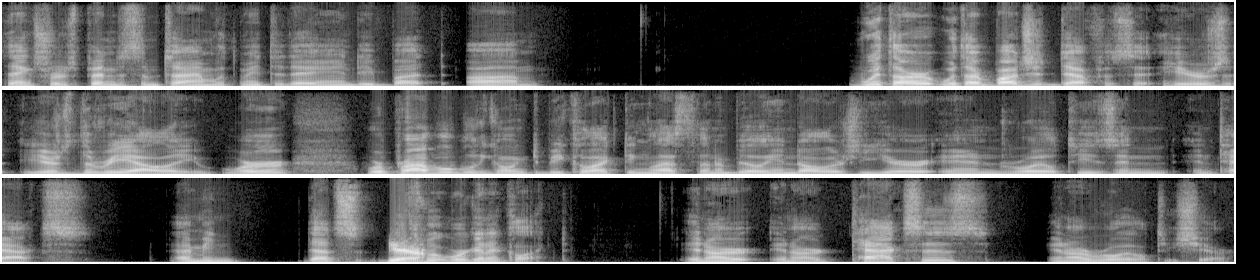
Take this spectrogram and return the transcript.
thanks for spending some time with me today, Andy. But um, with our with our budget deficit, here's here's the reality. We're we're probably going to be collecting less than a billion dollars a year in royalties and, and tax. I mean, that's that's yeah. what we're going to collect in our in our taxes and our royalty share.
